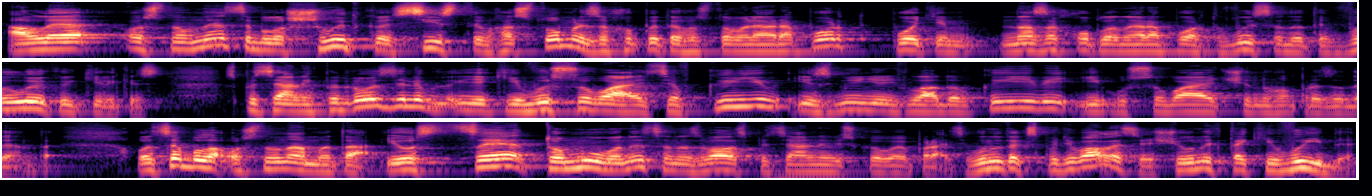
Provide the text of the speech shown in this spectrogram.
Але основне це було швидко сісти в Гостомель, захопити Гостомель аеропорт, потім на захоплений аеропорт висадити велику кількість спеціальних підрозділів, які висуваються в Київ і змінюють владу в Києві і усувають чинного президента. Оце була основна мета. І ось це тому вони це назвали спеціальною військовою операцією. Вони так сподівалися, що у них так і вийде.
